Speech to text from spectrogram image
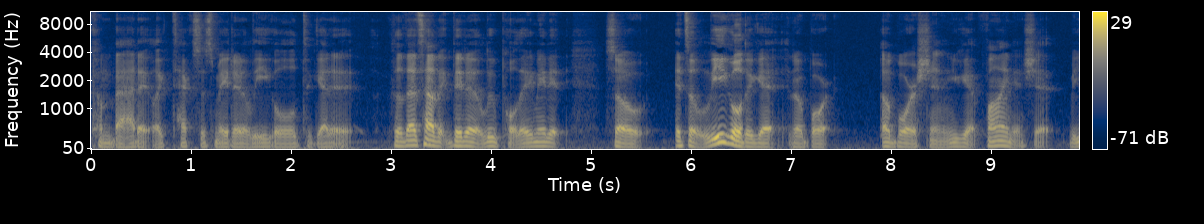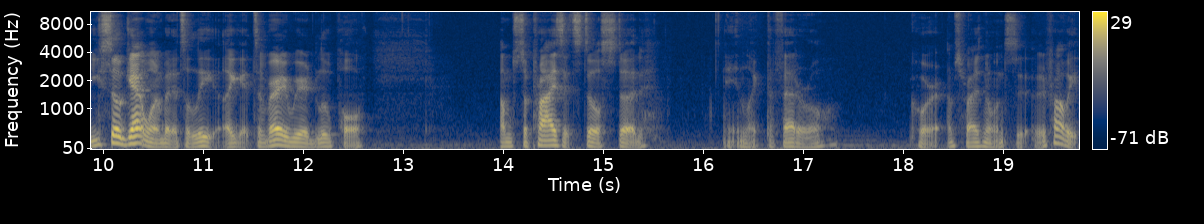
combat it. Like Texas made it illegal to get it. So that's how they did a loophole. They made it so it's illegal to get an abort abortion. You get fined and shit. But you still get one, but it's illegal. Like it's a very weird loophole. I'm surprised it still stood in like the federal court. I'm surprised no one's. It probably.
